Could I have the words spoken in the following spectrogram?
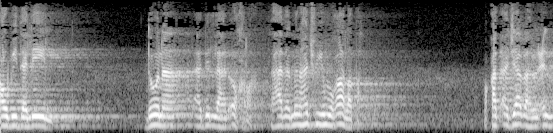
أو بدليل دون الأدلة الأخرى فهذا المنهج فيه مغالطة. وقد أجاب أهل العلم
